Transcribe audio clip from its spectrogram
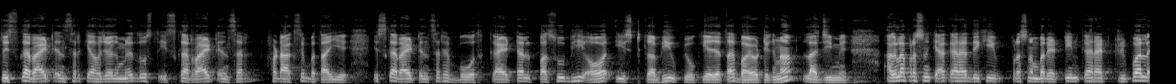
तो इसका राइट आंसर क्या हो जाएगा मेरे दोस्त? इसका राइट आंसर फटाक से बताइए। इसका राइट आंसर है बोथ कैटल पशु भी और ईस्ट का भी उपयोग किया जाता है बायोटेक्नोलॉजी में। अगला प्रश्न क्या कह रहा है? देखिए, प्रश्न नंबर एट्टीन कह रहा है ट्रिपल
